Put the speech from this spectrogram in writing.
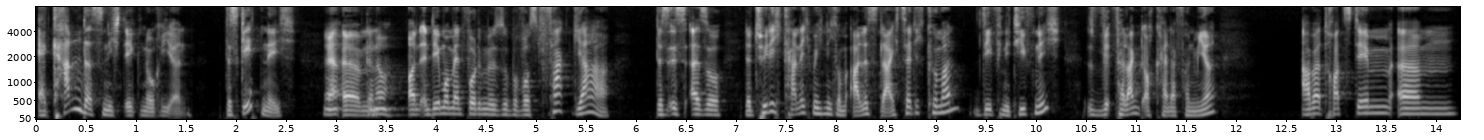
er kann das nicht ignorieren. Das geht nicht. Ja, ähm, genau. Und in dem Moment wurde mir so bewusst, fuck, ja. Das ist also, natürlich kann ich mich nicht um alles gleichzeitig kümmern, definitiv nicht. Verlangt auch keiner von mir. Aber trotzdem ähm,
